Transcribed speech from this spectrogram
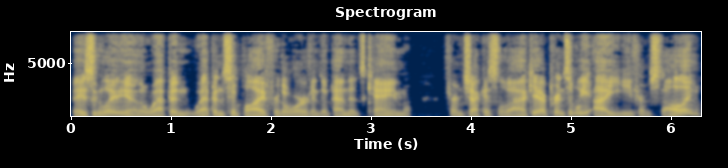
Basically, you know, the weapon weapon supply for the War of Independence came from Czechoslovakia, principally, i.e., from Stalin.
